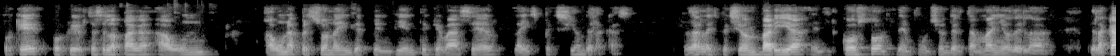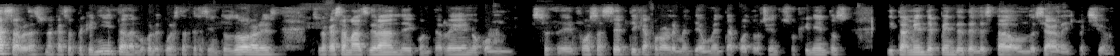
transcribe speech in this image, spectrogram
¿Por qué? Porque usted se la paga a un a una persona independiente que va a hacer la inspección de la casa. ¿Verdad? La inspección varía el costo en función del tamaño de la, de la casa, ¿verdad? Es una casa pequeñita, a lo mejor le cuesta 300 dólares. Es una casa más grande, con terreno, con eh, fosa séptica, probablemente aumente a 400 o 500 y también depende del estado donde se haga la inspección.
